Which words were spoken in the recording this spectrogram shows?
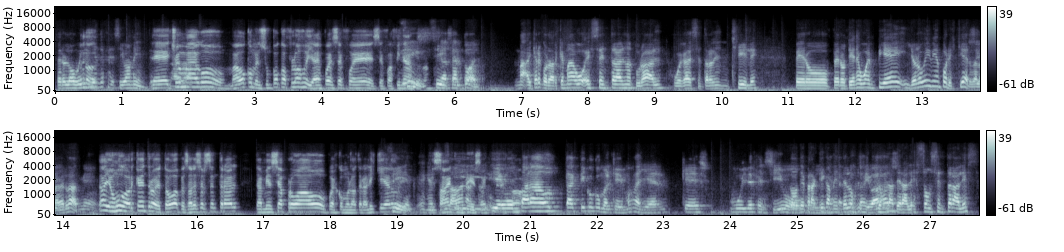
pero lo vi bien defensivamente. De hecho, Mago, Mago comenzó un poco flojo y ya después se fue, se fue afinando. Sí, sí, tal cual. Hay que recordar que Mago es central natural, juega de central en Chile pero, pero tiene buen pie y yo lo vi bien por izquierda, la verdad. Hay un jugador que dentro de todo, a pesar de ser central, también se ha probado pues como lateral izquierdo. y, en el y, y en un parado táctico como el que vimos ayer, que es muy defensivo. Donde prácticamente los, los, laterales son centrales.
